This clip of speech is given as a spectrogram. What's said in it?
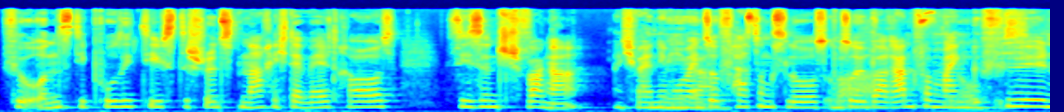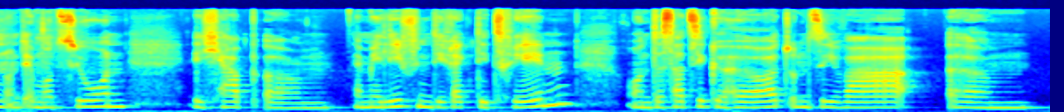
für uns die positivste, schönste Nachricht der Welt raus. Sie sind schwanger. Ich war in dem Mega. Moment so fassungslos und Boah, so überrannt von meinen Gefühlen und Emotionen. Ich habe, ähm, ja, mir liefen direkt die Tränen und das hat sie gehört und sie war, ähm,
